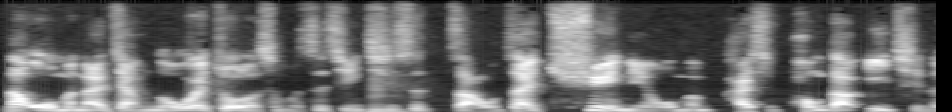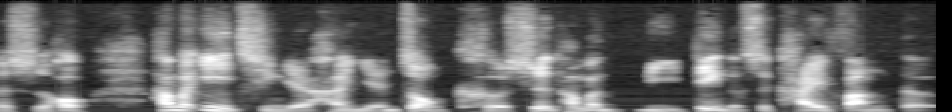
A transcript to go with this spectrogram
那我们来讲，挪威做了什么事情？其实早在去年我们开始碰到疫情的时候，他们疫情也很严重，可是他们拟定的是开放的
